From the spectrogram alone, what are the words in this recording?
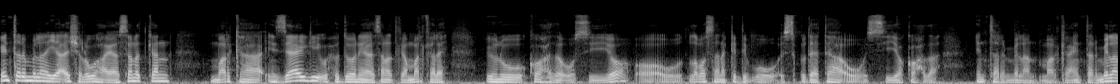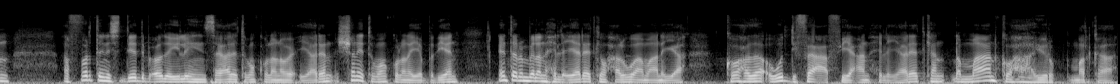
Inter milan ayaa isha lagu hayaa sanadkan marka inzagi wuxuu doonayaa sanadka mar kale inuu kooxda uu siiyo oo laba sano kadib uu iskudeetaha uu siiyo kooxda inter milan. Marka inter milan afartan iyo sideed dhibcood ay leeyihiin sagaaliyo toban kulan oo ciyaareen shan iyo toban kulan ayay badiyeen. Inter milan xilli ciyaareedkan waxaa lagu ammaanayaa kooxda ugu difaaca fiican xilli ciyaareedkan dhammaan kooxaha yurub. Marka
